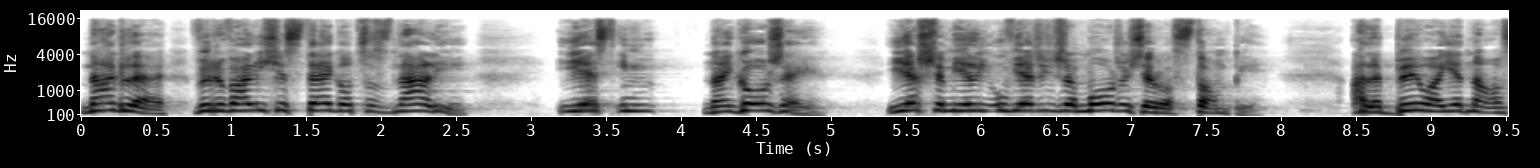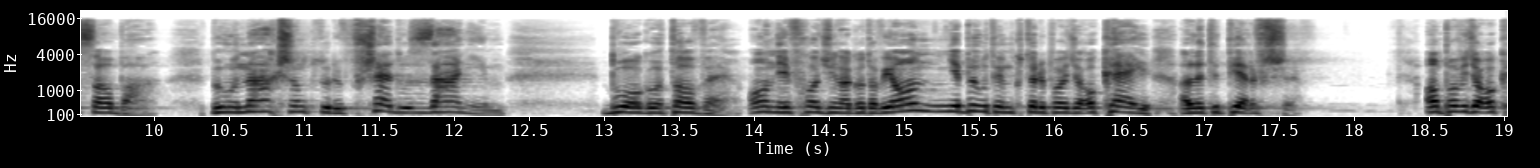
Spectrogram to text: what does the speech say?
nagle wyrwali się z tego, co znali i jest im najgorzej. I jeszcze mieli uwierzyć, że może się rozstąpi. Ale była jedna osoba, był Nachszon, który wszedł za nim. Było gotowe. On nie wchodził na gotowie. On nie był tym, który powiedział, OK, ale ty pierwszy. On powiedział, OK,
